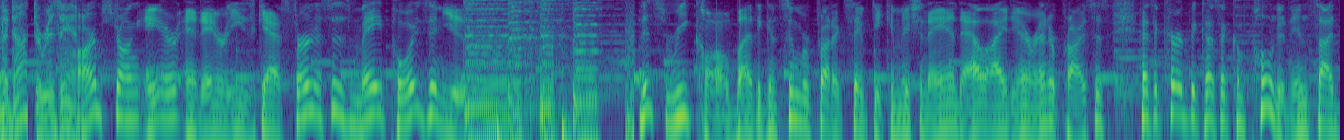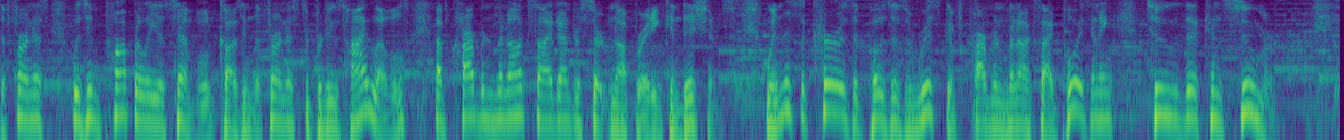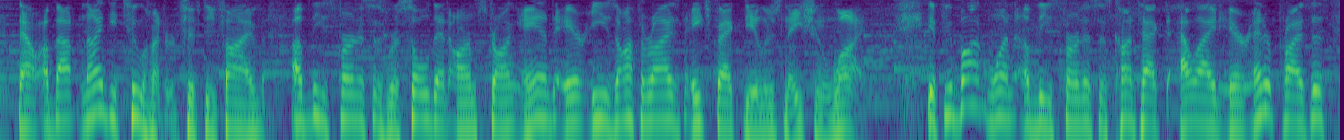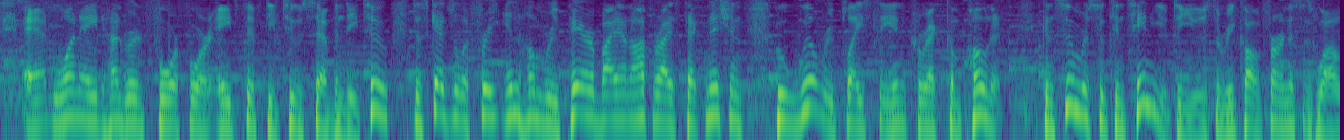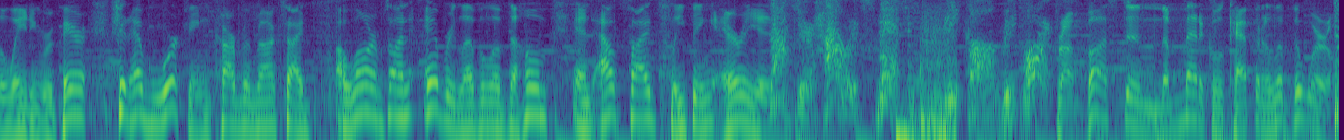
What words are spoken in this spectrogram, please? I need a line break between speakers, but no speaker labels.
The doctor is in.
Armstrong Air and Ease gas furnaces may poison you. This recall by the Consumer Product Safety Commission and Allied Air Enterprises has occurred because a component inside the furnace was improperly assembled, causing the furnace to produce high levels of carbon monoxide under certain operating conditions. When this occurs, it poses a risk of carbon monoxide poisoning to the consumer. Now, about 9,255 of these furnaces were sold at Armstrong and Air Ease authorized HVAC dealers nationwide. If you bought one of these furnaces, contact Allied Air Enterprises at 1 800 448 5272 to schedule a free in home repair by an authorized technician who will replace the incorrect component. Consumers who continue to use the recalled furnaces while awaiting repair should have working carbon monoxide alarms on every level of the home and outside sleeping areas.
Dr. Howard Smith, Recall Report.
From Boston, the medical capital of the world.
